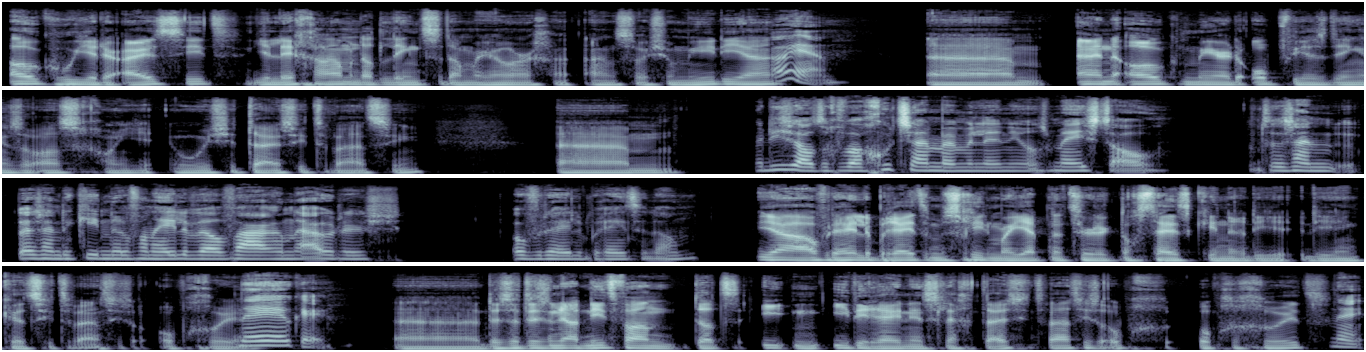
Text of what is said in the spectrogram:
Ook hoe je eruit ziet. Je lichaam, dat linkt ze dan weer heel erg aan social media. Oh ja. Ehm, en ook meer de obvious dingen, zoals gewoon je- hoe is je thuissituatie. Ehm, Maar die zal toch wel goed zijn bij millennials, meestal. Want we zijn, wij zijn de kinderen van hele welvarende ouders. Over de hele breedte dan. Ja, over de hele breedte misschien, maar je hebt natuurlijk nog steeds kinderen die, die in kutsituaties opgroeien. Nee, oké. Eh, dus het is inderdaad niet van dat iedereen in slechte thuissituaties is opge- opgegroeid. Nee.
